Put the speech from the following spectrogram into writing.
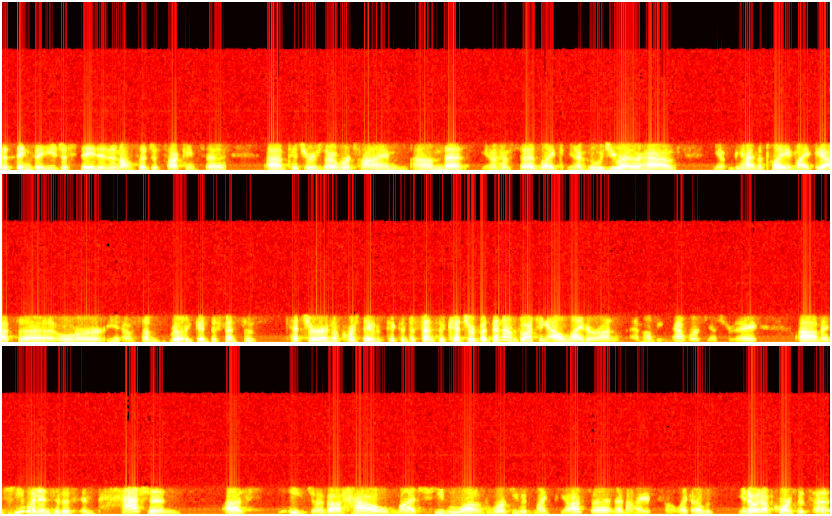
the things that you just stated, and also just talking to uh, pitchers over time um, that you know have said like, you know, who would you rather have, you know, behind the plate, Mike Piazza, or you know, some really good defensive catcher, and of course they would pick the defensive catcher. But then I was watching Al Leiter on MLB Network yesterday, um, and he went into this impassioned uh, speech about how much he loved working with Mike Piazza, and then I felt like I was, you know, and of course it's a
